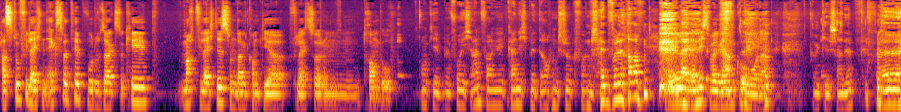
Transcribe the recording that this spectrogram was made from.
Hast du vielleicht einen extra Tipp, wo du sagst, okay, macht vielleicht das und dann kommt ihr vielleicht zu eurem Traumberuf? okay, bevor ich anfange, kann ich bitte auch einen Schluck von Red Bull haben? Nee, leider nicht, weil wir haben Corona. Okay, schade. äh,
